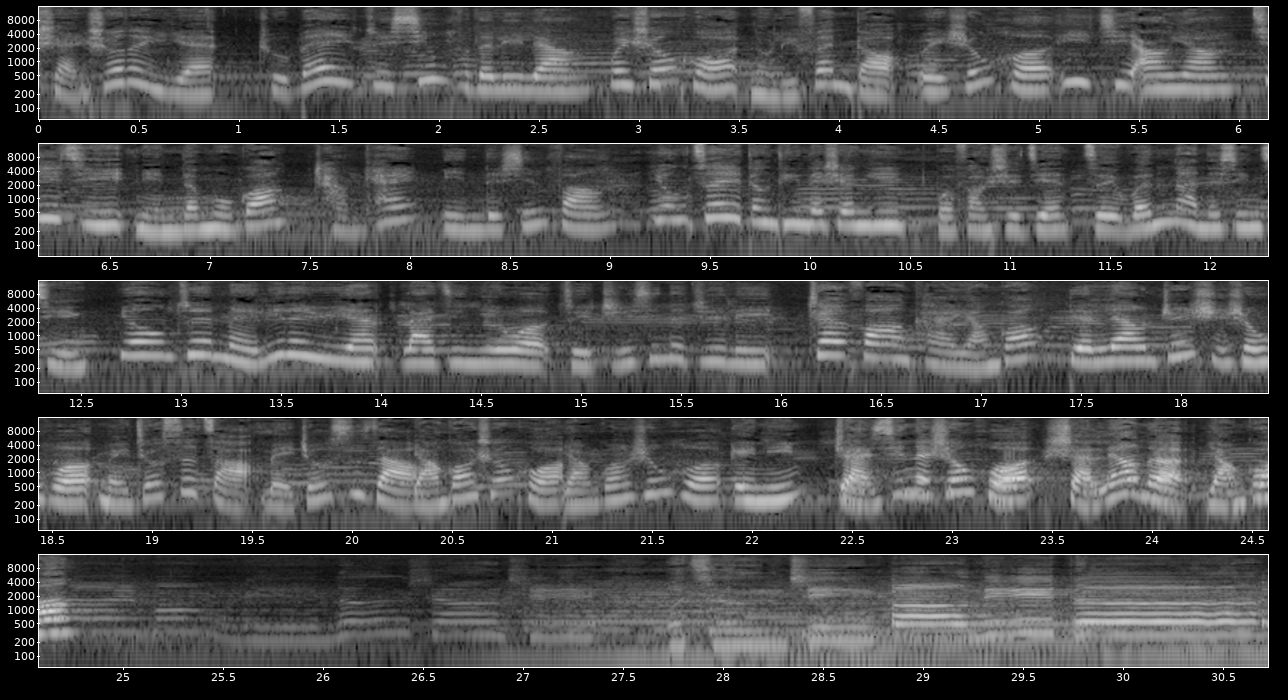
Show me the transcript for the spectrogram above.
闪烁的语言，储备最幸福的力量，为生活努力奋斗，为生活意气昂扬。聚集您的目光，敞开您的心房，用最动听的声音播放世间最温暖的心情，用最美丽的语言拉近你我最知心的距离，绽放可爱阳光，点亮真实生活。每周四早，每周四早，阳光生活，阳光生活，给您崭新的生活，闪亮的阳光。我曾经抱你的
